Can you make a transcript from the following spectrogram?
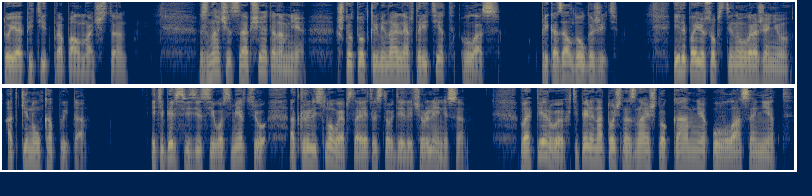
то и аппетит пропал начисто. Значит, сообщает она мне, что тот криминальный авторитет, Влас, приказал долго жить» или, по ее собственному выражению, откинул копыта. И теперь в связи с его смертью открылись новые обстоятельства в деле Чурлениса. Во-первых, теперь она точно знает, что камня у Власа нет.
